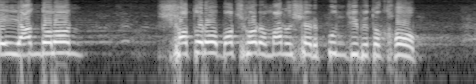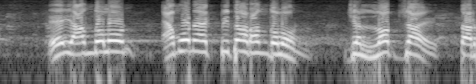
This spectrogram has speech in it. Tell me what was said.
এই আন্দোলন সতেরো বছর মানুষের পুঞ্জীবিত ক্ষোভ। এই আন্দোলন এমন এক পিতার আন্দোলন যে লজ্জায় তার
